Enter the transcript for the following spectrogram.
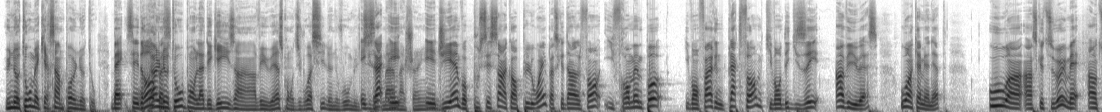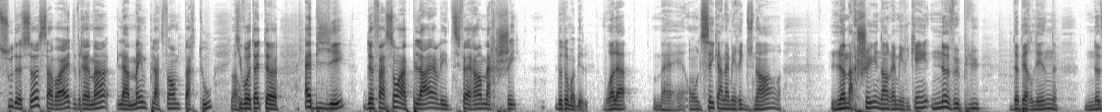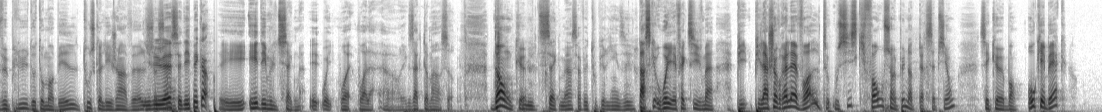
une auto, mais qui ne ressemble pas à une auto. Ben, c'est drôle. On prend une auto, puis on la déguise en VUS, puis on dit voici le nouveau multisegment, et, machin. Et GM va pousser ça encore plus loin parce que dans le fond, ils feront même pas. Ils vont faire une plateforme qui vont déguiser en VUS ou en camionnette ou en, en ce que tu veux, mais en dessous de ça, ça va être vraiment la même plateforme partout Bon. qui va être euh, habillée de façon à plaire les différents marchés d'automobile. Voilà. Mais on le sait qu'en Amérique du Nord, le marché nord-américain ne veut plus de berline, ne veut plus d'automobile. Tout ce que les gens veulent, Les VUS, sont- c'est des pick-up. et, et des multisegments. Et- Oui, Ouais, voilà, Alors, exactement ça. Donc, multisegment, ça veut tout puis rien dire. parce que, oui, effectivement. Puis, puis la Chevrolet Volt, aussi, ce qui fausse un peu notre perception, c'est que, bon, au Québec,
